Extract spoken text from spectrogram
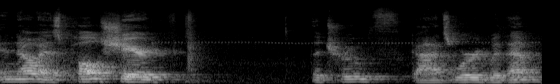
And now, as Paul shared the truth, God's word with them,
